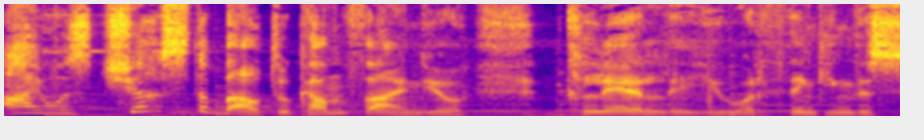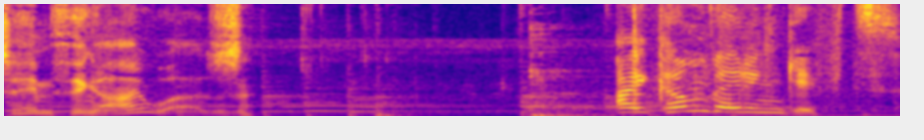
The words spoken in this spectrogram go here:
I was just about to come find you. Clearly, you were thinking the same thing I was. I come bearing gifts.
